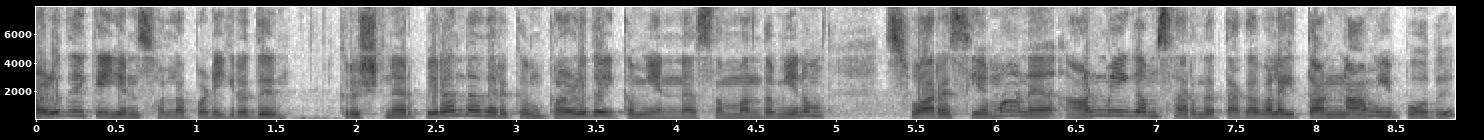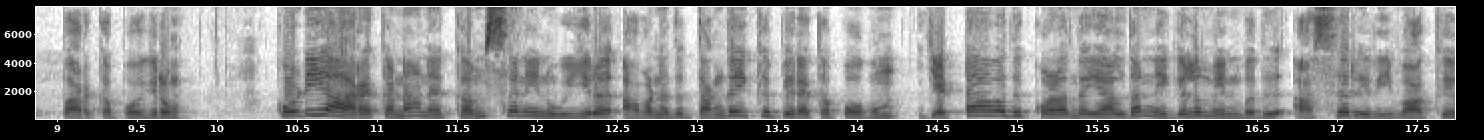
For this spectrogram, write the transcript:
கழுதைக்கு ஏன் சொல்லப்படுகிறது? கிருஷ்ணர் பிறந்ததற்கும் கழுதைக்கும் என்ன சம்பந்தம் எனும் சுவாரஸ்யமான ஆன்மீகம் சார்ந்த தகவலைத்தான் நாம் இப்போது பார்க்க போகிறோம். கொடிய அரக்கனான கம்சனின் உயிர் அவனது தங்கைக்கு பிறக்க போகும் எட்டாவது குழந்தையால் தான் நிகழும் என்பது அசரிரி வாக்கு.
